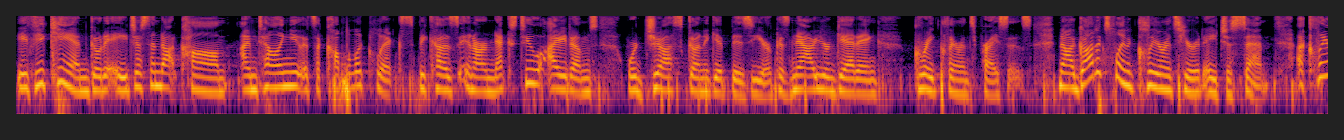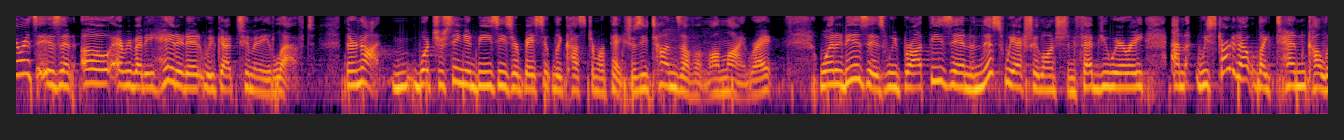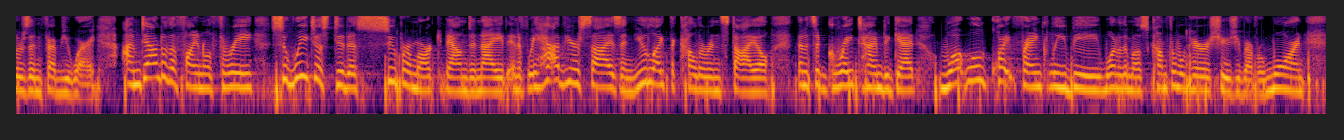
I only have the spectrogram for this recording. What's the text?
If you can, go to hsn.com. I'm telling you, it's a couple of clicks because in our next two items, we're just gonna get busier because now you're getting great clearance prices. Now, I gotta explain a clearance here at HSN. A clearance isn't, oh, everybody hated it, we've got too many left. They're not. What you're seeing in Bzees are basically customer picks. You see tons of them online, right? What it is, is we brought these in, and this we actually launched in February, and we started out with like 10 colors in February. I'm down to the final three, so we just did a super markdown tonight, and if we have your size and you like the color and style, then it's a great time to get what will quite frankly be one of the most comfortable pair of shoes you've ever worn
